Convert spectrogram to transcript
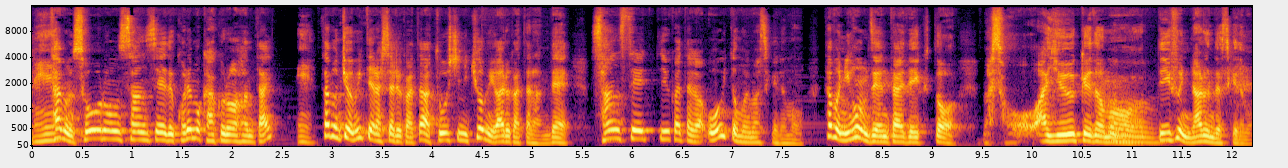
ね、多分総論賛成でこれも格論反対。多分今日見てらっしゃる方は投資に興味がある方なんで、賛成っていう方が多いと思いますけども、多分日本全体でいくと、まあそうは言うけども、っていうふうになるんですけども、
